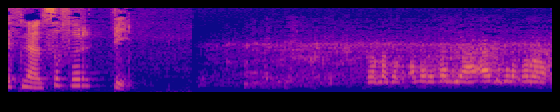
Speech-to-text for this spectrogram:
اثنان صفر بي. والله كانت حمد غالية عادي لك الله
